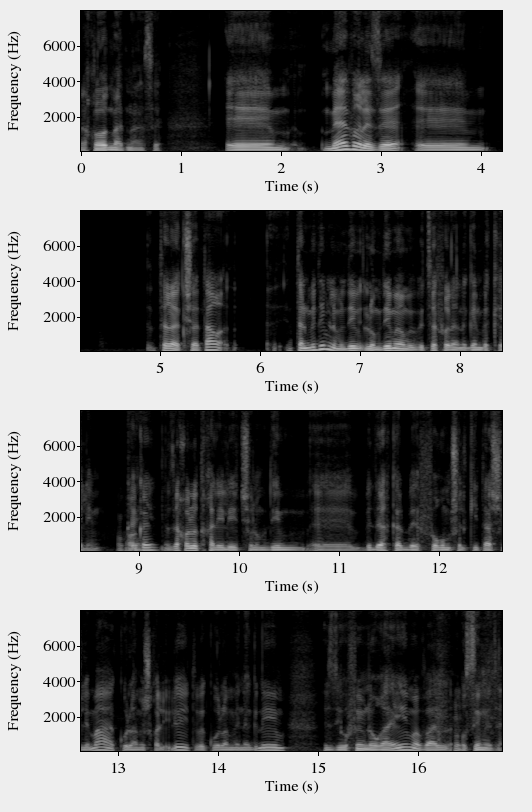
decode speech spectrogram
אנחנו עוד מעט נעשה. אה, מעבר לזה, אה, תראה, כשאתה, תלמידים לומדים, לומדים היום בבית ספר לנגן בכלים, אוקיי. אוקיי? זה יכול להיות חלילית שלומדים אה, בדרך כלל בפורום של כיתה שלמה, כולם יש חלילית וכולם מנגנים, זיופים נוראיים, אבל עושים את זה.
